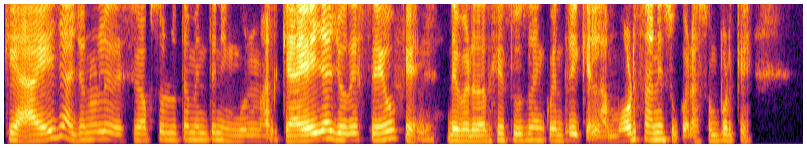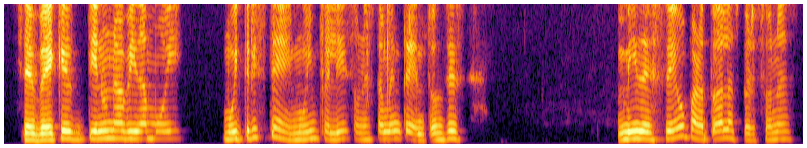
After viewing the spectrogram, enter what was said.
que a ella yo no le deseo absolutamente ningún mal, que a ella yo deseo que de verdad Jesús la encuentre y que el amor sane su corazón porque se ve que tiene una vida muy muy triste y muy infeliz, honestamente. Entonces, mi deseo para todas las personas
